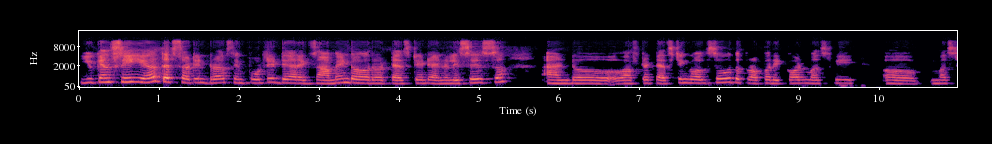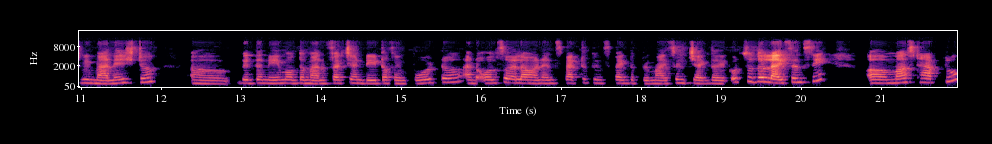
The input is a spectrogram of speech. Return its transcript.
you can see here that certain drugs imported they are examined or uh, tested analysis and uh, after testing also the proper record must be uh, must be managed uh, with the name of the manufacturer and date of import and also allow an inspector to inspect the premise and check the record. So the licensee uh, must have to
